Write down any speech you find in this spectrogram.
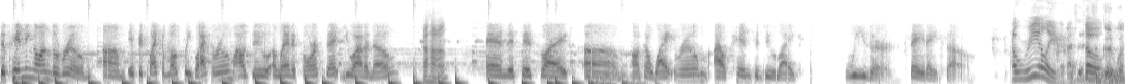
Depending on the room, um, if it's like a mostly black room, I'll do Alanis Morissette. You ought to know. Uh huh. And if it's like um on a white room, I'll tend to do like Weezer. Say it ain't so. Oh, really? That's a, that's a good one.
